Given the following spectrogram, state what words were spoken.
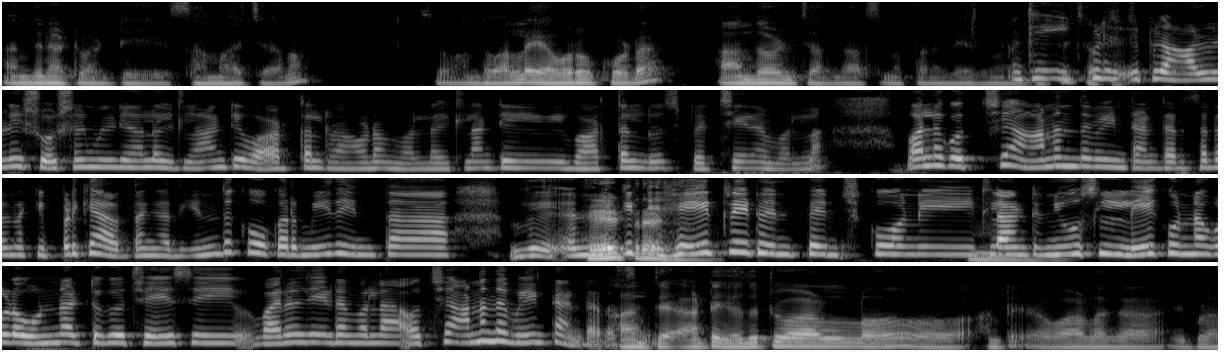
అందినటువంటి సమాచారం సో అందువల్ల ఎవరు కూడా ఆందోళన చెందాల్సిన పని లేదు అంటే ఇప్పుడు. ఇప్పుడు ఆల్రెడీ సోషల్ మీడియాలో ఇట్లాంటి వార్తలు రావడం వల్ల ఇట్లాంటి వార్తలు స్ప్రెడ్ చేయడం వల్ల వాళ్ళకి వచ్చే ఆనందం ఏంటంటారు సరే నాకు ఇప్పటికే అర్థం కాదు ఎందుకు ఒకరి మీద ఇంత. హేట్ రేట్ పెంచుకొని ఇట్లాంటి న్యూస్లు లేకున్నా కూడా ఉన్నట్టుగా చేసి వైరల్ చేయడం వల్ల వచ్చే ఆనందం ఏంటంటారు? అంతే అంటే ఎదుటి వాళ్ళలో అంటే వాళ్ళగా ఇప్పుడు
